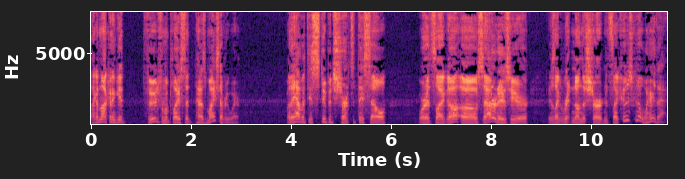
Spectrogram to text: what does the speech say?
Like I'm not gonna get food from a place that has mice everywhere. Or they have like these stupid shirts that they sell where it's like, uh oh, Saturday's here is like written on the shirt and it's like, who's gonna wear that?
